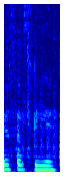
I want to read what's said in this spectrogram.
What's up for you?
